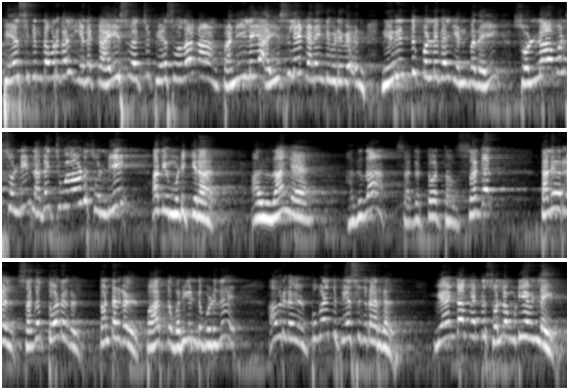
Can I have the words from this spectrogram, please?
பேசுகின்றவர்கள் எனக்கு ஐஸ் வச்சு பேசுவதால் நான் பணியிலே ஐஸிலே நனைந்து விடுவேன். நிறுத்து கொள்ளுங்கள் என்பதை சொல்லாமல் சொல்லி நகைச்சுவையோடு சொல்லி அதை முடிக்கிறார். அதுதாங்க அதுதான் சகத்தோ த- சக தலைவர்கள் சகத்தோடர்கள் தொண்டர்கள் பார்க்க வருகின்ற பொழுது அவர்கள் புகழ்ந்து பேசுகிறார்கள். வேண்டாம் என்று சொல்ல முடியவில்லை.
